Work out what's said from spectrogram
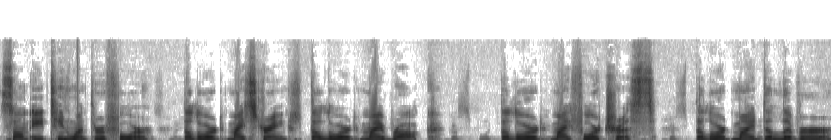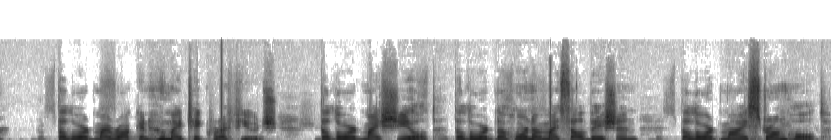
Psalm 18 1 through 4 The Lord my strength, the Lord my rock, the Lord my fortress, the Lord my deliverer, the Lord my rock in whom I take refuge, the Lord my shield, the Lord the horn of my salvation, the Lord my stronghold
